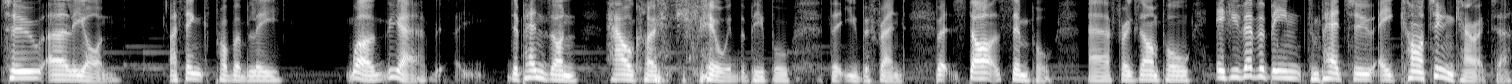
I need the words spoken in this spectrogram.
too early on. I think probably, well, yeah, depends on how close you feel with the people that you befriend. But start simple. Uh, for example, if you've ever been compared to a cartoon character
